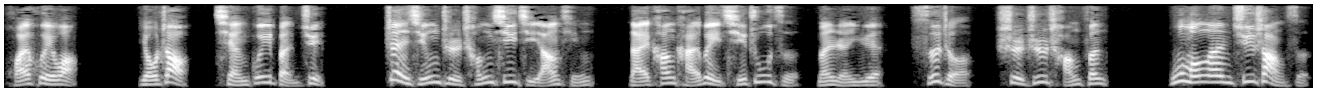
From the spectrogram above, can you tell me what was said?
怀惠望有诏遣归本郡。镇行至城西济阳亭，乃慷慨为其诸子门人曰：“死者世之常分，吾蒙恩居上司，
